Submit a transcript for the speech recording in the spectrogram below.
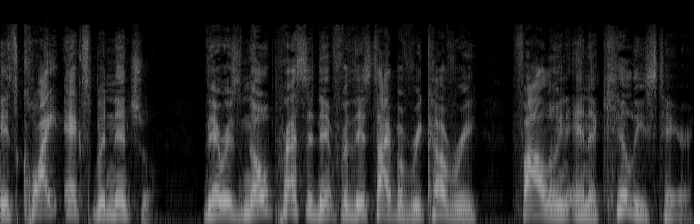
It's quite exponential. There is no precedent for this type of recovery following an Achilles tear.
